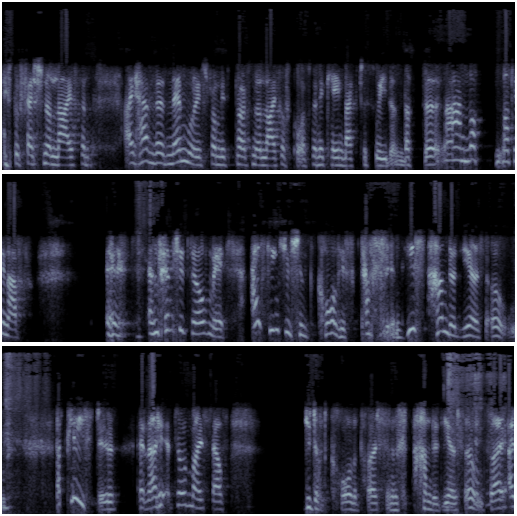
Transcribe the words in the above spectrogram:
his professional life. And I have uh, memories from his personal life, of course, when he came back to Sweden, but uh, not, not enough. and then she told me, I think you should call his cousin. He's 100 years old. but please do. And I told myself, you don't call a person who's 100 years old. So I, I,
